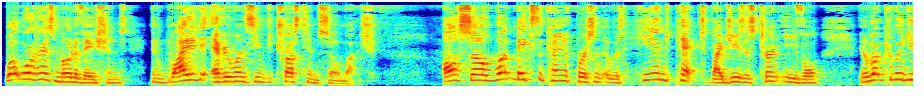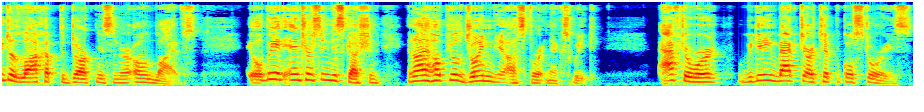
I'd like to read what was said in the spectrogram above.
What were his motivations, and why did everyone seem to trust him so much? Also, what makes the kind of person that was handpicked by Jesus turn evil, and what can we do to lock up the darkness in our own lives? It will be an interesting discussion, and I hope you'll join us for it next week. Afterward, we'll be getting back to our typical stories.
